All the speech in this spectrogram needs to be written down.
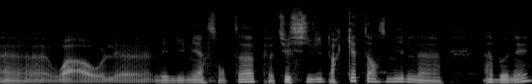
Euh, waouh, les lumières sont top. Tu es suivi par 14 000 abonnés,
